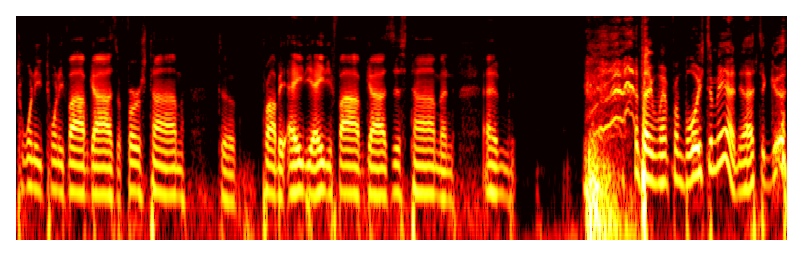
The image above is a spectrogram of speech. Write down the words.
20, 25 guys the first time to probably 80, 85 guys this time, and and they went from boys to men. Yeah, that's a good.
